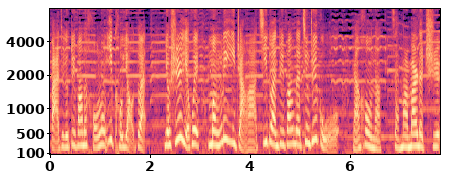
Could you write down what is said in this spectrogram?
把这个对方的喉咙一口咬断，有时也会猛力一掌啊，击断对方的颈椎骨，然后呢，再慢慢的吃。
